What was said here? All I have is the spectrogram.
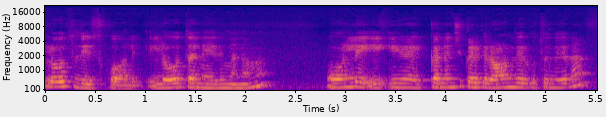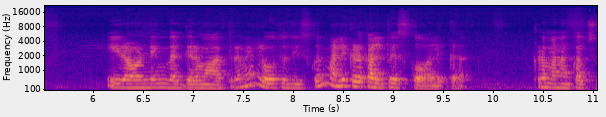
లోతు తీసుకోవాలి. ఈ లోతు అనేది మనము ఓన్లీ ఇక్కడ నుంచి ఇక్కడికి రౌండ్ తిరుగుతుంది కదా? ఈ రౌండింగ్ దగ్గర మాత్రమే లోతు తీసుకొని మళ్ళీ ఇక్కడ కలిపేసుకోవాలి ఇక్కడ. ఇక్కడ మనం ఖర్చు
